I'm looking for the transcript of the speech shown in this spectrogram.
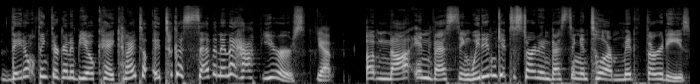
they don't think they're going to be okay. Can I tell? It took us seven and a half years. Yep of not investing. We didn't get to start investing until our mid 30s.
